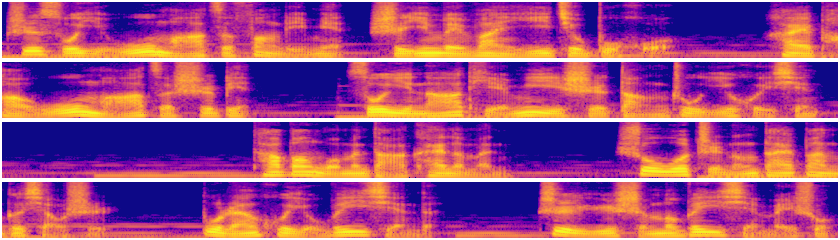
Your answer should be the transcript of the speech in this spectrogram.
之所以吴麻子放里面，是因为万一救不活，害怕吴麻子尸变，所以拿铁密室挡住一会先。他帮我们打开了门。说我只能待半个小时，不然会有危险的。至于什么危险没说。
